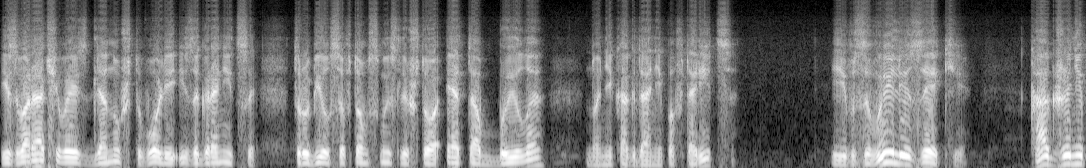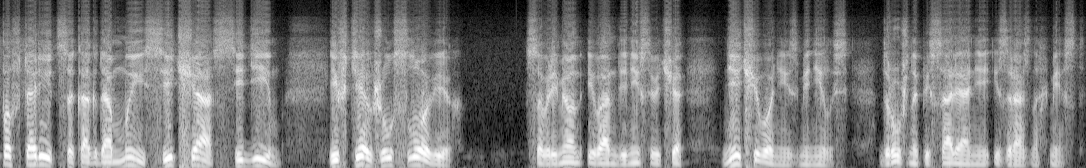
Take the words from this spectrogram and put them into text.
изворачиваясь для нужд воли из-за границы, трубился в том смысле, что это было, но никогда не повторится. И взвыли зэки. Как же не повторится, когда мы сейчас сидим и в тех же условиях, со времен Ивана Денисовича ничего не изменилось, дружно писали они из разных мест.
